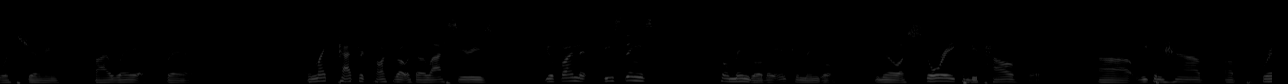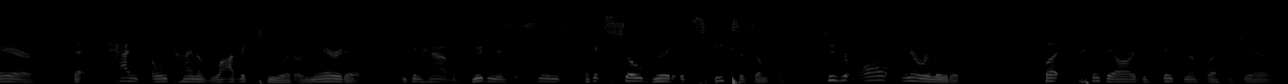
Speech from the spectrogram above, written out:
worth sharing by way of prayer. And like Patrick talked about with our last series, you'll find that these things commingle, they intermingle. You know, a story can be powerful. Uh, we can have a prayer that has its own kind of logic to it or narrative. We can have goodness that seems like it's so good it speaks of something. So these are all interrelated, but I think they are distinct enough for us to share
